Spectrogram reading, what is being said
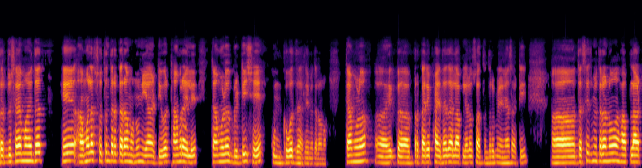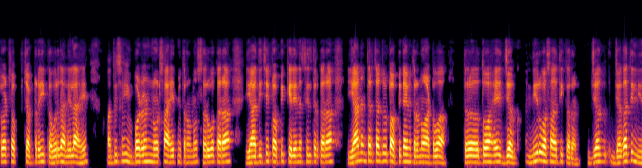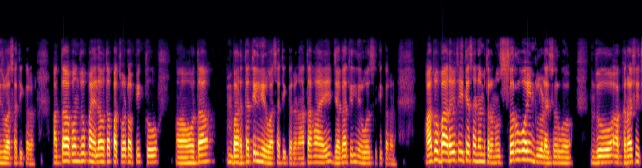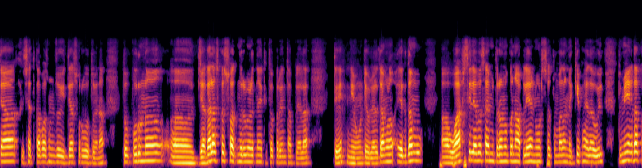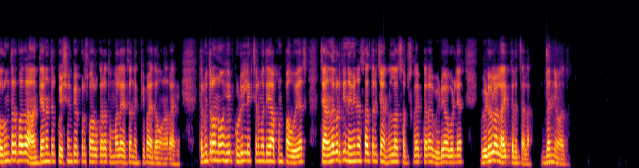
तर दुसऱ्या महायुद्धात हे आम्हाला स्वतंत्र करा म्हणून या अटीवर ठाम राहिले. त्यामुळं ब्रिटिश हे कुमकुवत झाले मित्रांनो. त्यामुळं एक प्रकारे फायदा झाला आपल्याला स्वातंत्र्य मिळण्यासाठी. तसेच मित्रांनो हा आपला आठवा चॅप्टरही कव्हर झालेला आहे. अतिशय इम्पॉर्टंट नोट्स आहेत मित्रांनो. सर्व करा. या आधीचे टॉपिक केले नसेल तर करा. यानंतरचा जो टॉपिक आहे मित्रांनो आठवा तर तो आहे जग. निर्वसाहतीकरण. जग जगातील निर्वसाहतीकरण. आता आपण जो पाहिला होता पाचवा टॉपिक तो होता भारतातील निर्वासितीकरण आता हा आहे जगातील निर्वासितीकरण. हा जो बारावीचा इतिहास आहे ना मित्रांनो सर्व इन्क्लूड आहे सर्व. जो अकराशेच्या शतकापासून जो इतिहास सुरू होतोय ना तो पूर्ण अं, जगालाच कसं स्वातंत्र्य मिळत नाही तिथपर्यंत आपल्याला ते नेऊन ठेवलेलं. त्यामुळं एकदम वास्ट सिलेबस आहे मित्रांनो पण आपल्या नोट्सचा तुम्हाला नक्की फायदा होईल. तुम्ही एकदा करून तर बघा आणि त्यानंतर क्वेश्चन पेपर सॉल्व्ह करा तुम्हाला याचा नक्की फायदा होणार आहे. तर मित्रांनो हे पुढील लेक्चरमध्ये आपण पाहूयाच. चॅनलवरती नवीन असाल तर चॅनलला सबस्क्राईब करा. व्हिडिओ आवडल्यास व्हिडिओला लाईक करत चला. धन्यवाद.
